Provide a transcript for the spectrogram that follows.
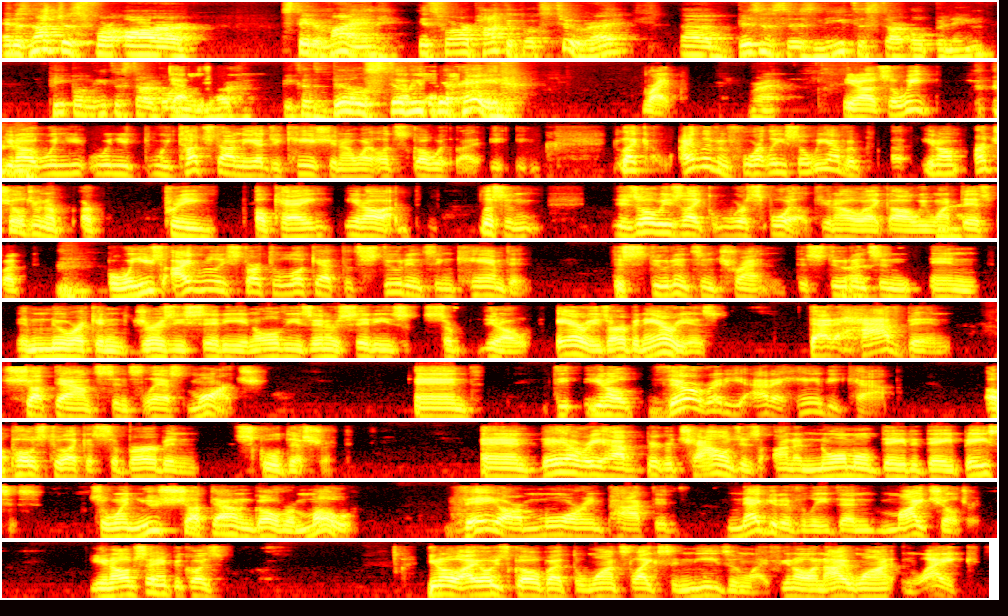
and it's not just for our state of mind; it's for our pocketbooks too, right? Uh, businesses need to start opening people need to start going to work because bills still need to get paid. Right. Right. You know, so we, you know, when you when you we touched on the education, I want let's go with like I live in Fort Lee, so we have a, uh, you know, our children are, are pretty okay. You know, listen, there's always like we're spoiled. You know, like oh we want this, but but when you I really start to look at the students in Camden, the students in Trenton, the students right. in in in Newark and Jersey City and all these inner cities, you know, areas, urban areas that have been shut down since last March. And the, you know, they're already at a handicap opposed to like a suburban school district. And they already have bigger challenges on a normal day-to-day basis. So when you shut down and go remote, they are more impacted negatively than my children. You know what I'm saying? Because you know, I always go about the wants, likes, and needs in life, you know, and I want and like.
